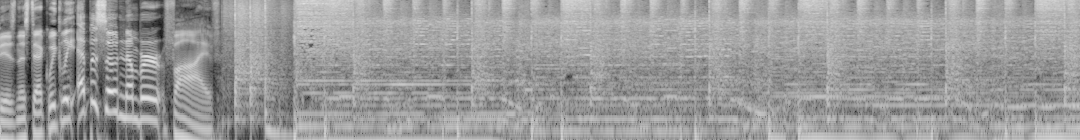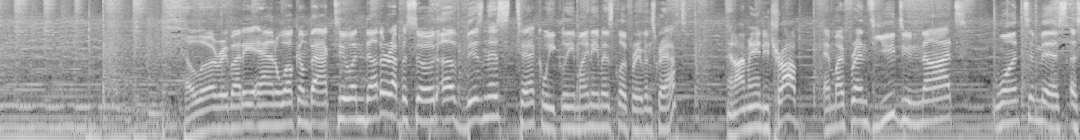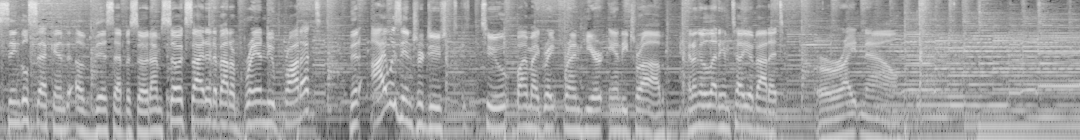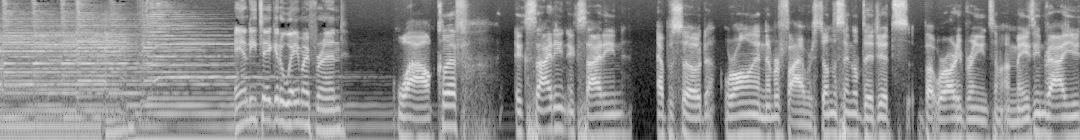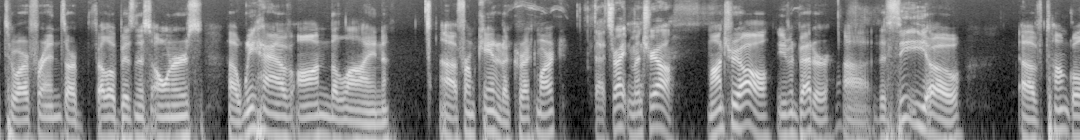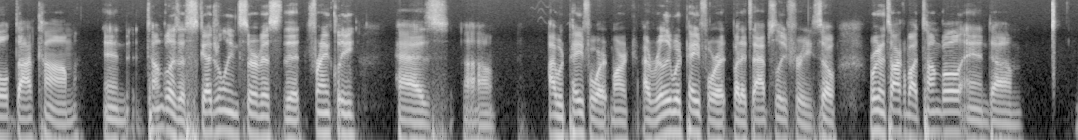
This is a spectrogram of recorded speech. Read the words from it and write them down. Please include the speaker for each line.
Speaker 1: Business Tech Weekly, episode number five. Hello, everybody, and welcome back to another episode of Business Tech Weekly. My name is Cliff Ravenscraft.
Speaker 2: And I'm Andy Traub.
Speaker 1: And my friends, you do not want to miss a single second of this episode. I'm so excited about a brand new product that I was introduced to by my great friend here, Andy Traub, and I'm going to let him tell you about it right now. Andy, take it away, my friend.
Speaker 2: Wow, Cliff, exciting, exciting episode. We're only in number five. We're still in the single digits, but we're already bringing some amazing value to our friends, our fellow business owners. Uh, we have on the line uh, from Canada, correct, Marc?
Speaker 3: That's right, Montreal.
Speaker 2: Montreal, even better. Uh, the CEO of Tungle.com. And Tungle is a scheduling service that, frankly, has uh, I would pay for it, Marc. I really would pay for it, but it's absolutely free. So we're going to talk about Tungle and um,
